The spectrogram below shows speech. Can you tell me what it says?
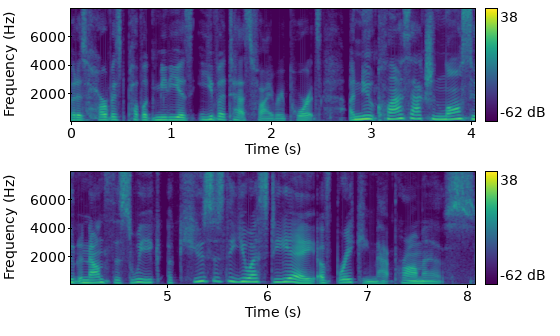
But as Harvest Public Media's Eva Tesfaye reports, a new class action lawsuit announced this week accuses the USDA of breaking that promise.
